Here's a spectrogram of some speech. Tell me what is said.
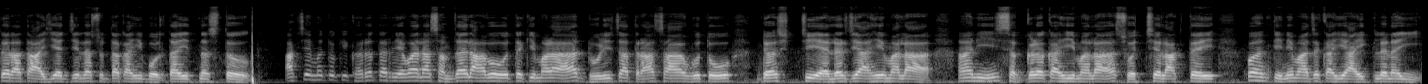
तर आता आई आजीलासुद्धा काही बोलता येत नसतं. अक्षय म्हणतो की खरं तर रेवायला समजायला हवं होतं की मला धुळीचा त्रास हा होतो. डस्टची ॲलर्जी आहे मला आणि सगळं काही मला स्वच्छ लागतंय. पण तिने माझं काही ऐकलं नाही.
